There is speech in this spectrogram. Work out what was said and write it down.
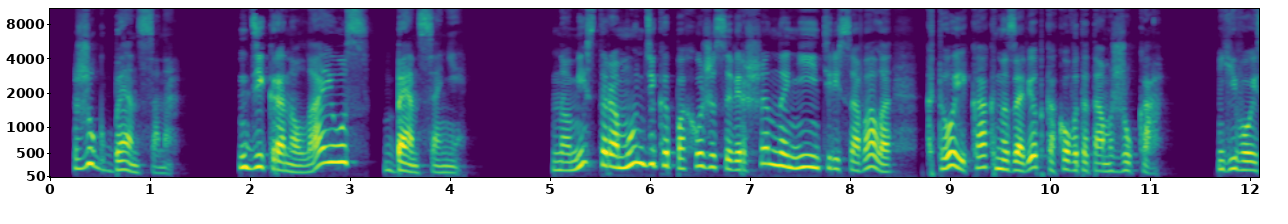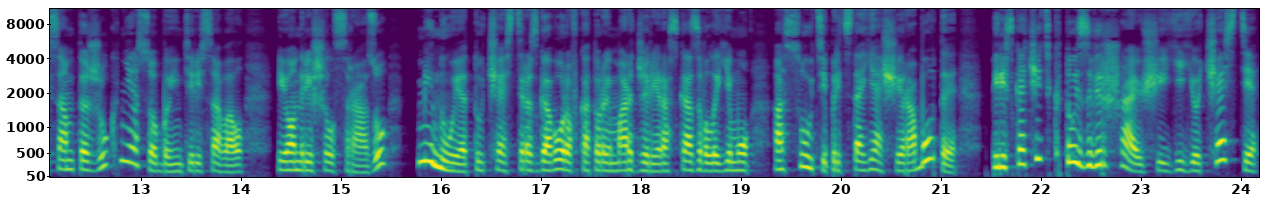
– жук Бенсона. Дикранолайус Бенсони. Но мистера Мундика, похоже, совершенно не интересовало, кто и как назовет какого-то там жука. Его и сам-то жук не особо интересовал, и он решил сразу, минуя ту часть разговора, в которой Марджери рассказывала ему о сути предстоящей работы, перескочить к той завершающей ее части,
